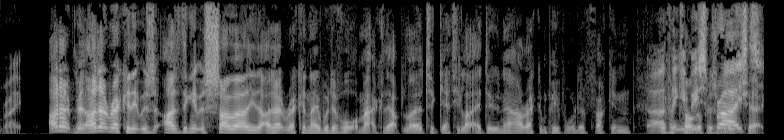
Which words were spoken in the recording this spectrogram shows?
Right. I don't. But Right. I don't reckon it was. I think it was so early that I don't reckon they would have automatically uploaded to Getty like they do now. I reckon people would have fucking. I the think you'd be photographers would have surprised.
